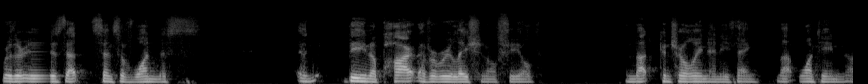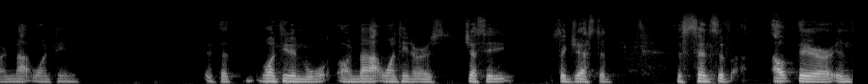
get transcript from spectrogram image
where there is that sense of oneness and being a part of a relational field not controlling anything, not wanting or not wanting, the wanting and or not wanting, or as Jesse suggested, the sense of out there, in,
